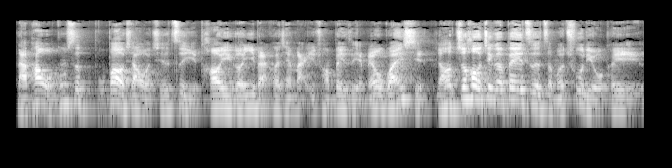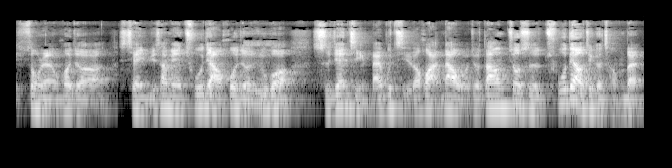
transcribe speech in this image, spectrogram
哪怕我公司不报销，我其实自己掏一个一百块钱买一床被子也没有关系。然后之后这个被子怎么处理，我可以送人或者闲鱼上面出掉，或者如果时间紧来不及的话，那我就当就是出掉这个成本。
